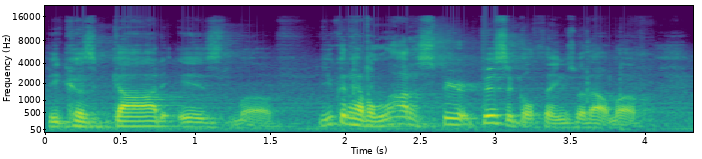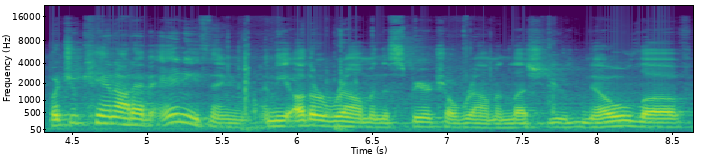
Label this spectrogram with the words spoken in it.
because God is love. You can have a lot of spirit physical things without love, but you cannot have anything in the other realm, in the spiritual realm, unless you know love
